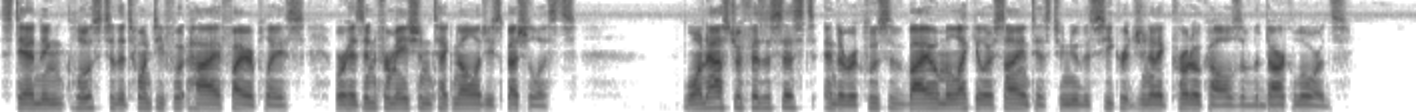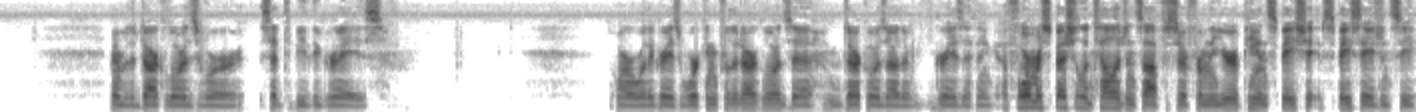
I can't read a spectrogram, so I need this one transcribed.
standing close to the 20 foot high fireplace, were his information technology specialists. One astrophysicist and a reclusive biomolecular scientist who knew the secret genetic protocols of the Dark Lords. Remember, the Dark Lords were said to be the Greys or were the Greys working for the Dark Lords? Uh, Dark Lords are the Greys, I think. A former special intelligence officer from the European Space, Space Agency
